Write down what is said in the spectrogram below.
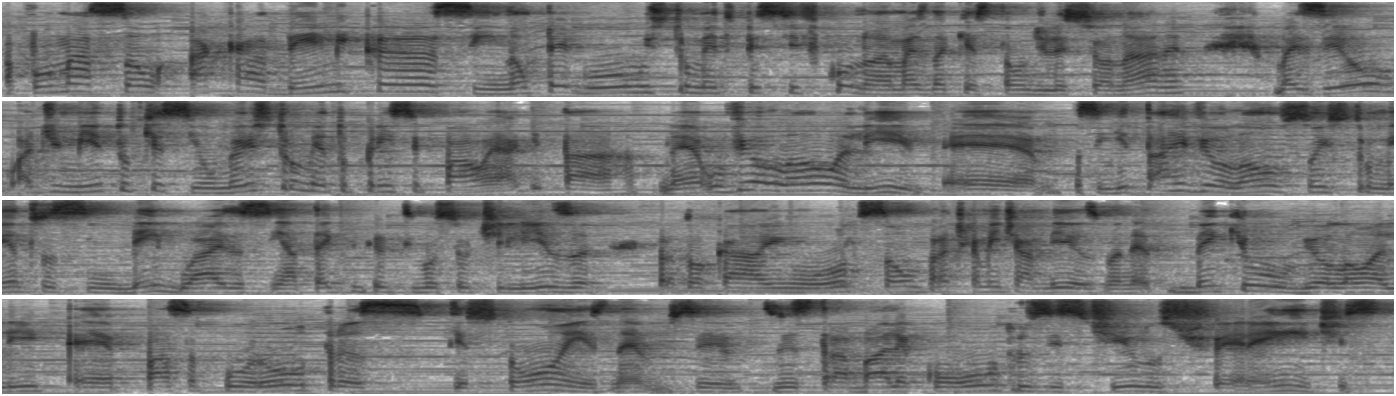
a formação acadêmica, assim, não pegou um instrumento específico, não, é mais na questão de lecionar, né? Mas eu admito que, assim, o meu instrumento principal é a guitarra, né? O violão ali, é, assim, guitarra e violão são instrumentos, assim, bem iguais, assim, a técnica que você utiliza para tocar em um outro são praticamente a mesma, né? Tudo bem que o violão ali é, passa por outras questões, né? Você às vezes trabalha com outros estilos diferentes,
